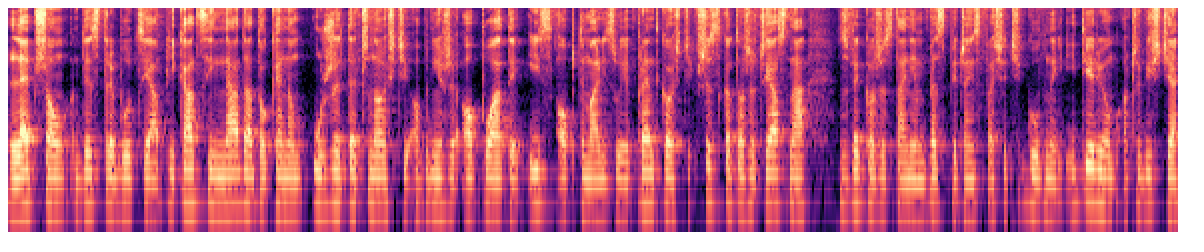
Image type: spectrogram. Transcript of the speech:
lepszą dystrybucję aplikacji, nada tokenom użyteczności, obniży opłaty i zoptymalizuje prędkości. Wszystko to rzecz jasna z wykorzystaniem bezpieczeństwa sieci głównej Ethereum. Oczywiście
